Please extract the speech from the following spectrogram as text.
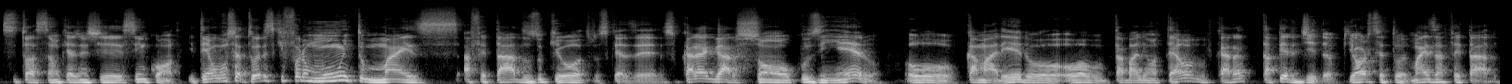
situação que a gente se encontra. E tem alguns setores que foram muito mais afetados do que outros, quer dizer, se o cara é garçom ou cozinheiro, ou camareiro ou, ou trabalha em hotel, o cara tá perdido, é o pior setor, mais afetado.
